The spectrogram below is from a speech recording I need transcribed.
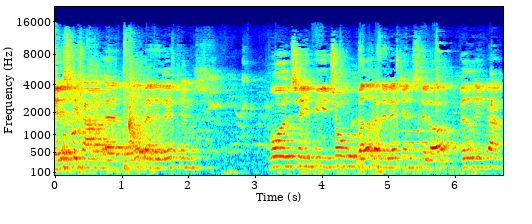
Næste kamp er Bredballe Legends mod TB2. Bredballe Legends stiller op ved indgang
